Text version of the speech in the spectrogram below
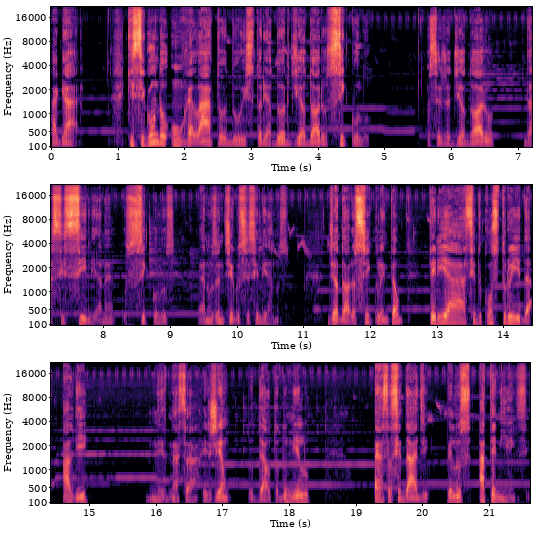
Hagar, que, segundo um relato do historiador Diodoro Sículo, ou seja, Diodoro da Sicília, né? os Sículos eram os antigos sicilianos. Diodoro Sículo, então, teria sido construída ali, nessa região do delta do Nilo, essa cidade pelos atenienses.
